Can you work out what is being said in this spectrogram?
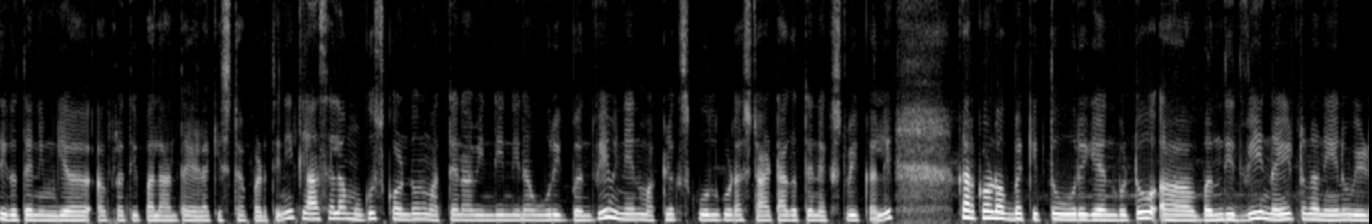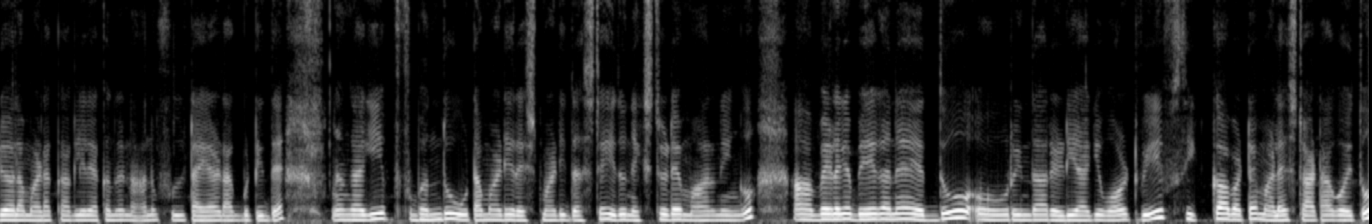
ಸಿಗುತ್ತೆ ನಿಮಗೆ ಪ್ರತಿಫಲ ಅಂತ ಹೇಳಕ್ಕೆ ಇಷ್ಟಪಡ್ತೀನಿ. ಕ್ಲಾಸ್ ಎಲ್ಲ ಮುಗಿಸ್ಕೊಂಡು ಮತ್ತೆ ನಾವು ಹಿಂದಿನ ದಿನ ಊರಿಗೆ ಬಂದ್ವಿ. ಇನ್ನೇನು ಮಕ್ಳಿಗೆ ಸ್ಕೂಲ್ ಕೂಡ ಸ್ಟಾರ್ಟ್ ಆಗುತ್ತೆ ನೆಕ್ಸ್ಟ್ ವೀಕಲ್ಲಿ ಕರ್ಕೊಂಡು ಹೋಗ್ಬೇಕಿತ್ತು ಊರಿಗೆ ಅಂದ್ಬಿಟ್ಟು ಬಂದಿದ್ವಿ. ನೈಟ್ ನಾನು ಏನು ವೀಡಿಯೋ ಎಲ್ಲ ಮಾಡೋಕ್ಕಾಗಲಿಲ್ಲ. ಯಾಕಂದರೆ ನಾನು ಫುಲ್ ಟಯರ್ಡ್ ಆಗಿಬಿಟ್ಟಿದ್ದೆ. ಹಂಗಾಗಿ ಬಂದು ಊಟ ಮಾಡಿ ರೆಸ್ಟ್ ಮಾಡಿದ್ದಷ್ಟೇ. ಇದು ನೆಕ್ಸ್ಟ್ ಡೇ ಮಾರ್ನಿಂಗು ಬೆಳಗ್ಗೆ ಬೇಗನೆ ಎದ್ದು ಊರಿಂದ ರೆಡಿಯಾಗಿ ಹೊರಟ್ವಿ ಸಿಕ್ಕಾಬಟ್ಟೆ ಮಳೆ ಸ್ಟಾರ್ಟ್ ಆಗೋಯ್ತು.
